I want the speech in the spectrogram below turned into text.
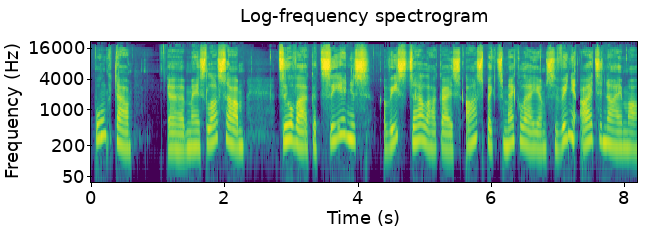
punktā uh, mēs lasām cilvēka cieņas viscēlākais aspekts meklējams viņa aicinājumā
